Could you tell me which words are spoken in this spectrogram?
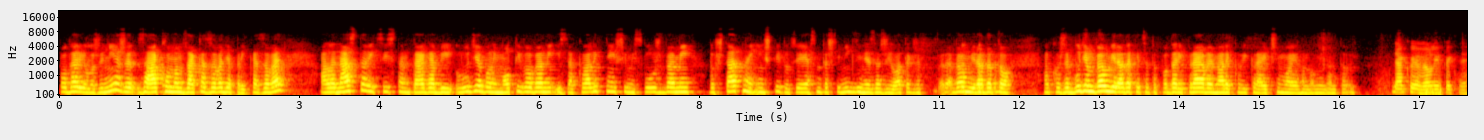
podarilo, že nie, že zákonom zakazovať a prikazovať, ale nastaviť systém tak, aby ľudia boli motivovaní ísť za kvalitnejšími službami do štátnej inštitúcie. Ja som to ešte nikdy nezažila, takže veľmi rada to, akože budem veľmi rada, keď sa to podarí práve Marekovi Krajčimu a jeho nominantovi. Ďakujem veľmi pekne.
